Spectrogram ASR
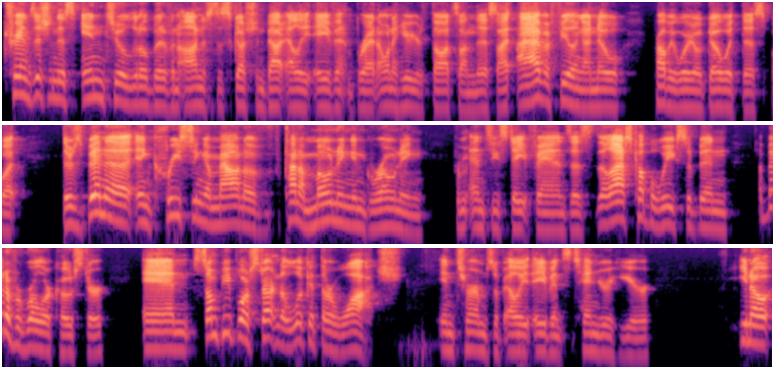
transition this into a little bit of an honest discussion about Elliott Avent. Brett, I want to hear your thoughts on this. I, I have a feeling I know probably where you'll go with this, but there's been an increasing amount of kind of moaning and groaning from NC State fans as the last couple weeks have been a bit of a roller coaster. And some people are starting to look at their watch in terms of Elliott Avent's tenure here. You know,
